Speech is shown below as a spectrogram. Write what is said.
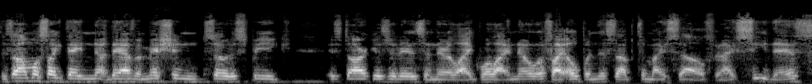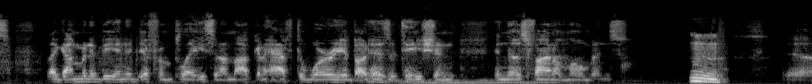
it's almost like they know they have a mission, so to speak, as dark as it is, and they're like, "Well, I know if I open this up to myself and I see this, like I'm going to be in a different place, and I'm not going to have to worry about hesitation in those final moments." Mm. Yeah.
